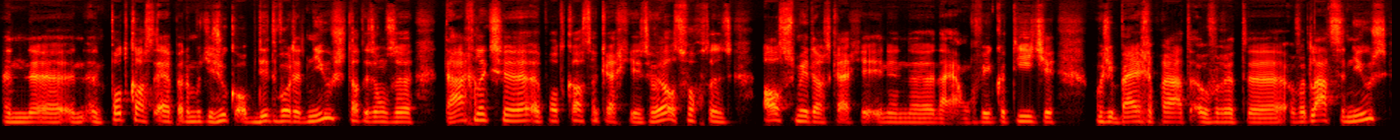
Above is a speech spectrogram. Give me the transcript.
een, eh, een, een podcast app en dan moet je zoeken op Dit Wordt Het Nieuws. Dat is onze dagelijkse eh, podcast. Dan krijg je zowel 's ochtends als 's middags krijg je in een, eh, nou ja, ongeveer een kwartiertje word je bijgepraat over het, eh, over het laatste nieuws.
